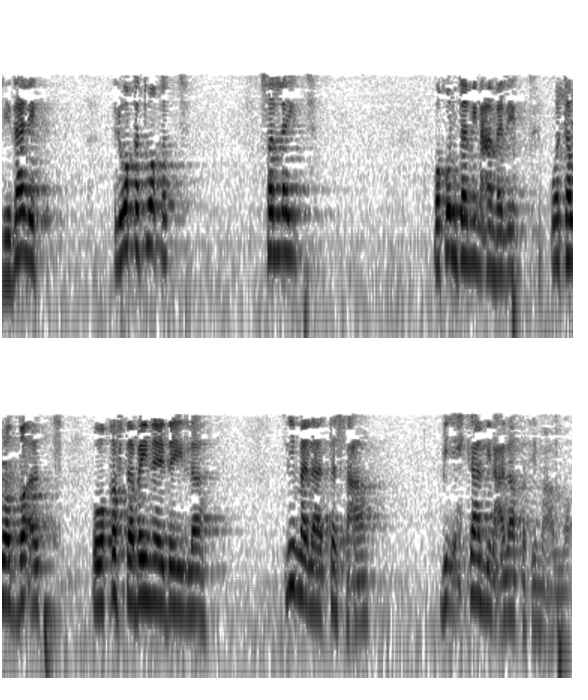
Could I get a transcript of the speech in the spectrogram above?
لذلك الوقت وقت. صليت وقمت من عملك وتوضأت ووقفت بين يدي الله. لم لا تسعى بإحكام العلاقة مع الله؟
